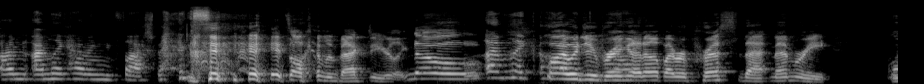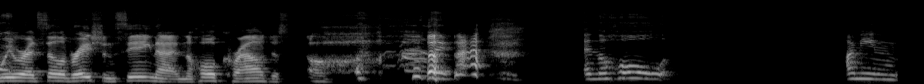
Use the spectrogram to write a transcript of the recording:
i'm i'm like having flashbacks it's all coming back to you. You're like, no. i'm like Why would you bring God. that up? I repressed that memory when we were at celebration, seeing that, and the whole crowd just oh. and the whole i mean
